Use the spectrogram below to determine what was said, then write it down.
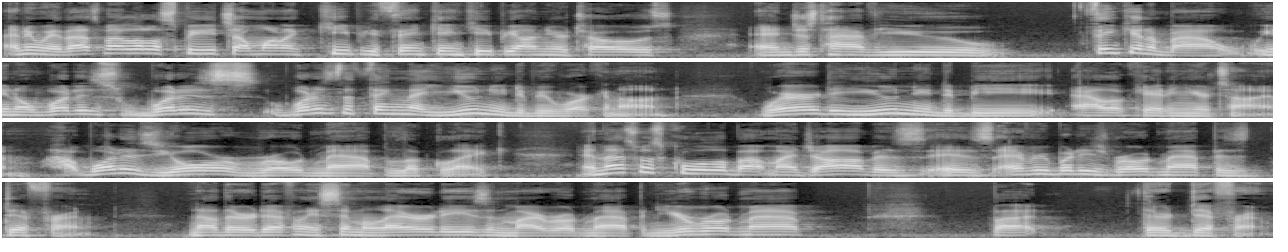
Anyway, that's my little speech. I want to keep you thinking, keep you on your toes, and just have you thinking about, you know, what is what is what is the thing that you need to be working on? Where do you need to be allocating your time? How, what does your roadmap look like? And that's what's cool about my job is is everybody's roadmap is different. Now there are definitely similarities in my roadmap and your roadmap, but they're different.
